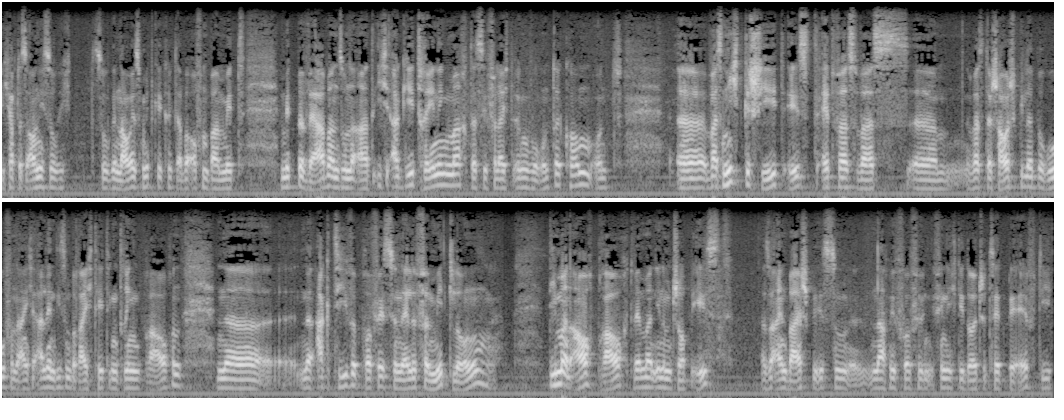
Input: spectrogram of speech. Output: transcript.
ich habe das auch nicht so richtig so genau ist mitgekriegt, aber offenbar mit, mit Bewerbern so eine Art Ich-AG-Training macht, dass sie vielleicht irgendwo unterkommen und was nicht geschieht, ist etwas, was, ähm, was der Schauspielerberuf und eigentlich alle in diesem Bereich Tätigen dringend brauchen, eine, eine aktive professionelle Vermittlung, die man auch braucht, wenn man in einem Job ist. Also ein Beispiel ist zum, nach wie vor finde ich die deutsche ZBF, die,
